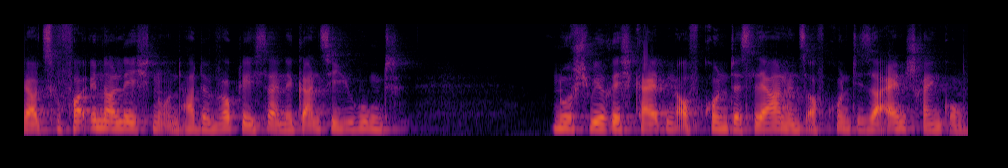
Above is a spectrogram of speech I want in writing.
ja, zu verinnerlichen und hatte wirklich seine ganze Jugend nur Schwierigkeiten aufgrund des Lernens, aufgrund dieser Einschränkung.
